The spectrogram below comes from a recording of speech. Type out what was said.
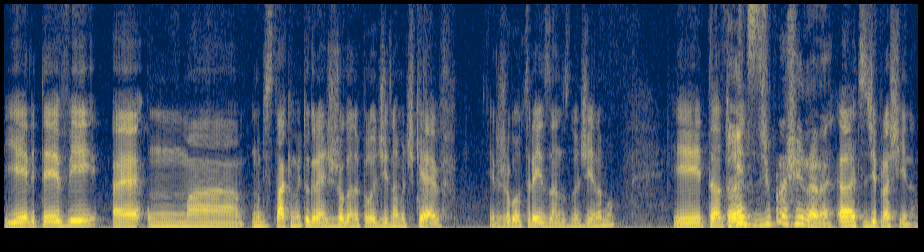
e ele teve é, uma, um destaque muito grande jogando pelo Dinamo de Kiev. Ele jogou três anos no Dinamo. E tanto antes que, de ir para a China, né? Antes de ir para a China.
